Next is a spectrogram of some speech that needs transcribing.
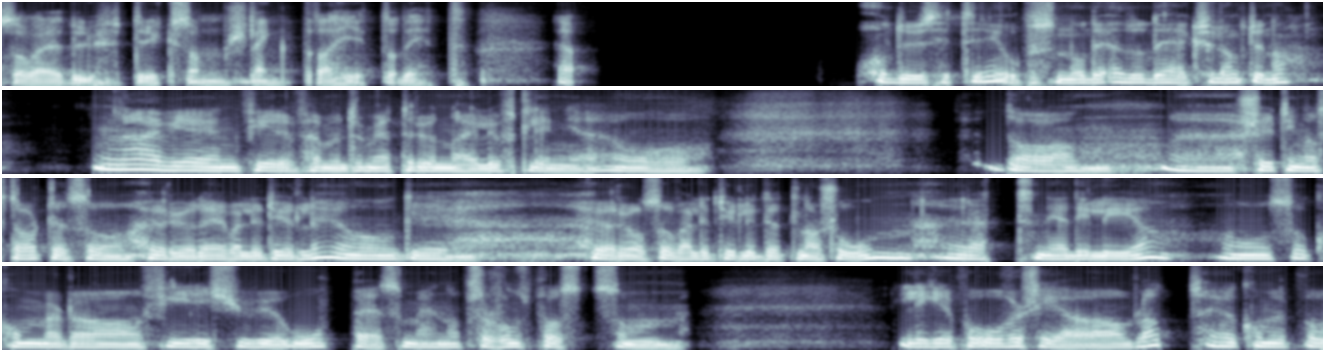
så, var det et lufttrykk som slengte deg hit og dit. Ja. Og du sitter i Obsen, og det, det er ikke så langt unna? Nei, vi er 400-500 meter unna i luftlinje. og da eh, skytinga starter, så hører jo det veldig tydelig. Og eh, hører også veldig tydelig detonasjon rett ned i lia. Og så kommer da 420 OP, som er en observasjonspost som ligger på oversida av Blatt. Jeg kommer på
